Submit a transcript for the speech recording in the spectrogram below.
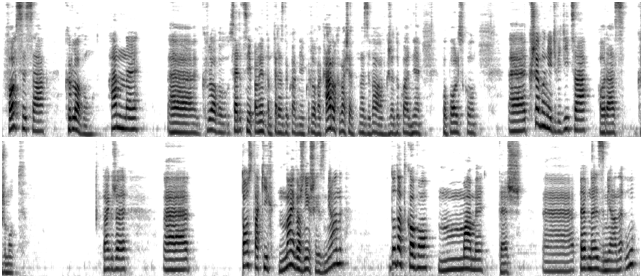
Forsysa, Królową Annę, e, Królową Serc, nie pamiętam teraz dokładnie, Królowa Karo chyba się nazywała w grze dokładnie po polsku, e, Krzewo Niedźwiedzica oraz Grzmot. Także e, to z takich najważniejszych zmian. Dodatkowo mamy też e, pewne zmiany u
